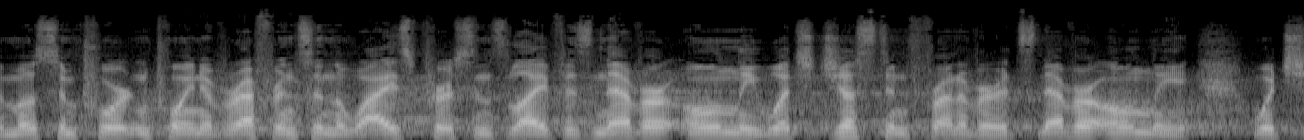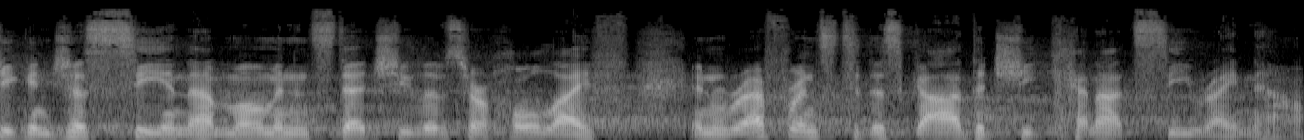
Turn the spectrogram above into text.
The most important point of reference in the wise person's life is never only what's just in front of her. It's never only what she can just see in that moment. Instead, she lives her whole life in reference to this God that she cannot see right now,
